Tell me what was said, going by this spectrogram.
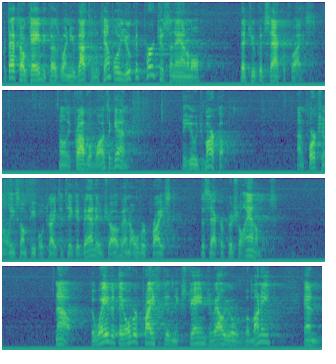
But that's okay because when you got to the temple, you could purchase an animal that you could sacrifice. Only problem was, again, the huge markup. Unfortunately, some people tried to take advantage of and overpriced the sacrificial animals. Now, the way that they overpriced in exchange value of the money and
